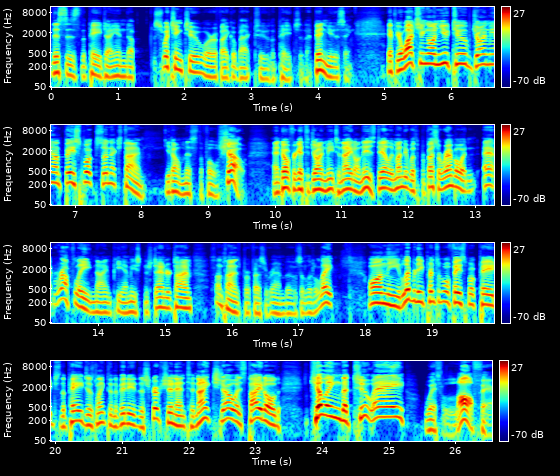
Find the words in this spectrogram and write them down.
this is the page I end up switching to or if I go back to the page that I've been using. If you're watching on YouTube, join me on Facebook so next time you don't miss the full show. And don't forget to join me tonight on Is Daily Monday with Professor Rambo at, at roughly 9 p.m. Eastern Standard Time. Sometimes Professor Rambo is a little late. On the Liberty Principle Facebook page, the page is linked in the video description, and tonight's show is titled Killing the 2A with Lawfare.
